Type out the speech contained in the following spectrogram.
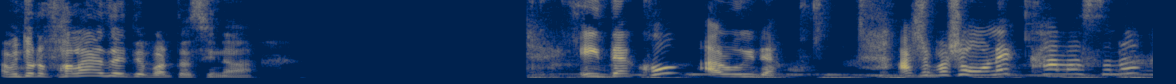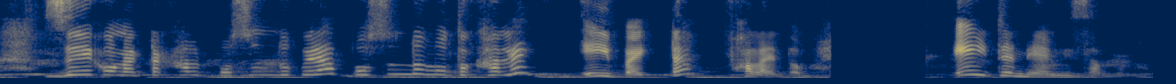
আমি তো ফালায় যাইতে পারতেছি না। এই দেখো আর ওই দেখো। আশেপাশে অনেক খাল আছে না? যে কোনো একটা খাল পছন্দ করে পছন্দ মতো খালে এই বাইকটা ফালাই দাও। এইটা নিয়ে আমি যাব না।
